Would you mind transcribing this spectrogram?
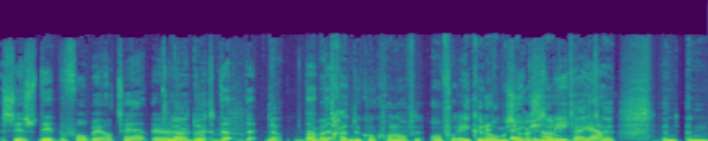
Zoals dit bijvoorbeeld. Hè? Eh, Ja, dat, ja, maar het gaat natuurlijk ook gewoon over, over economische Economie, rationaliteit. ja. Hè? Een, een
